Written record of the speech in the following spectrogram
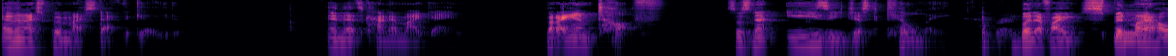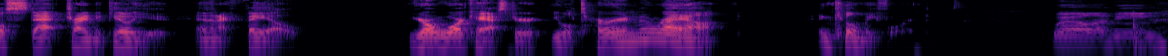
And then I spend my stack to kill you. And that's kind of my game. But I am tough. So it's not easy just to kill me. Right. But if I spend my whole stack trying to kill you, and then I fail, you're a warcaster, you will turn around and kill me for it. Well, I mean,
